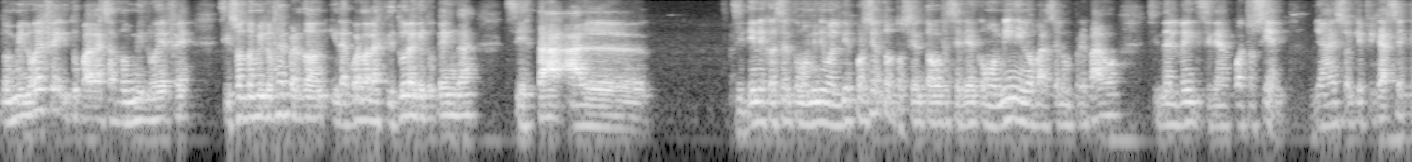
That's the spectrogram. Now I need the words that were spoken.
2000 UF y tú pagas esas 2000 UF, si son 2000 UF, perdón, y de acuerdo a la escritura que tú tengas, si está al si tienes que hacer como mínimo el 10%, 200 UF sería como mínimo para hacer un prepago, si el 20 serían 400. Ya eso hay que fijarse.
